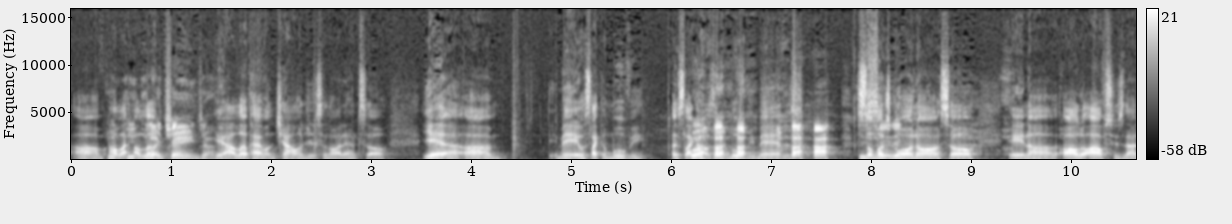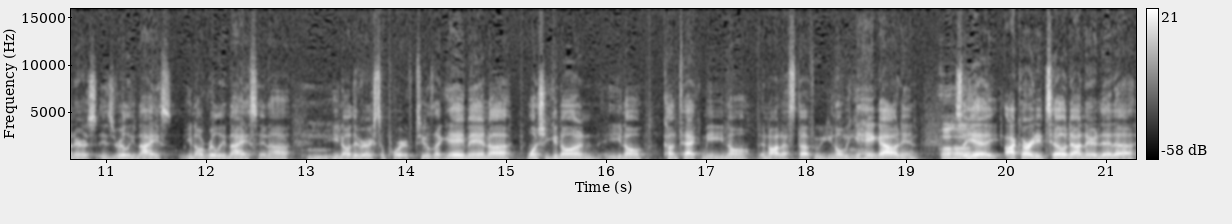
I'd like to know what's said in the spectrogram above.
um, I, I love like change, huh? Yeah, I love having challenges and all that. So, yeah, um, man, it was like a movie. It's like I was in a movie, man. So much seen it? going on. So, and uh, all the officers down there is, is really nice. You know, really nice, and uh, Mm-hmm. you know they're very supportive too. It's like, hey, man, uh, once you get on, you know, contact me, you know, and all that stuff. You know, we can hang out, and Uh-huh. so yeah, I can already tell down there that uh,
